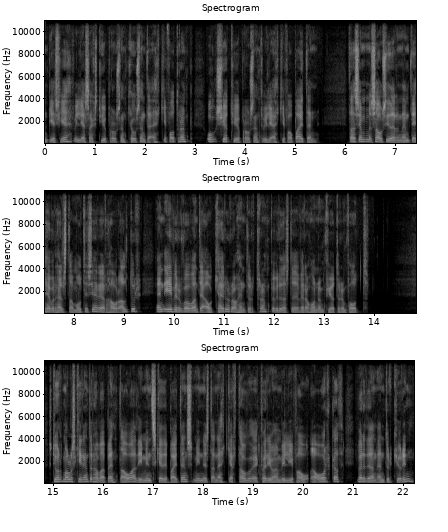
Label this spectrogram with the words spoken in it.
NBC vilja 60% kjósenda ekki fá Trump og 70% vilja ekki fá Biden. Það sem sá síðar nefndi hefur helst á móti sér er hár aldur en yfirvofandi ákærur á hendur Trump virðast vera honum fjöturum fót. Stjórnmálaskýrendur hafa bent á að í myndskeiði Bidens minnist hann ekkert á hverju hann vilji fá á orkað verði hann endur kjörinn,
